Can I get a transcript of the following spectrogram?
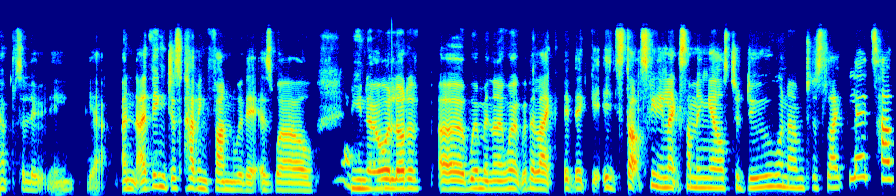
Absolutely yeah and i think just having fun with it as well Yeah. you know a lot of uh, women i work with are like it, it- starts feeling like something else to do and i'm just like let's have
